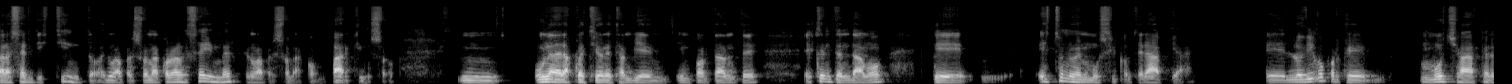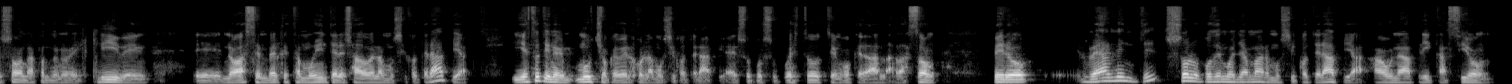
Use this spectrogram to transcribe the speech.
para ser distinto en una persona con Alzheimer en una persona con Parkinson. Mm, una de las cuestiones también importantes es que entendamos que esto no es musicoterapia. Eh, lo digo porque muchas personas cuando nos escriben eh, nos hacen ver que están muy interesados en la musicoterapia. Y esto tiene mucho que ver con la musicoterapia. Eso, por supuesto, tengo que dar la razón. Pero realmente solo podemos llamar musicoterapia a una aplicación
